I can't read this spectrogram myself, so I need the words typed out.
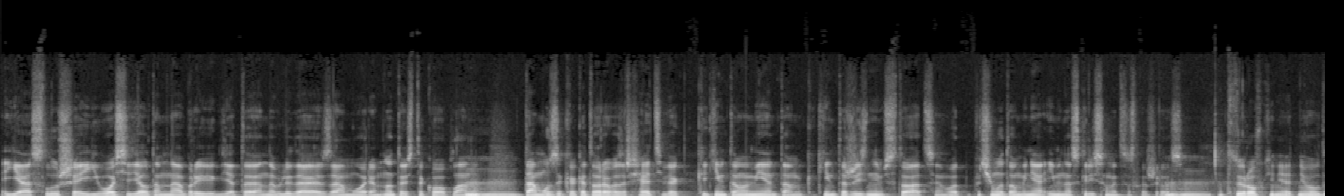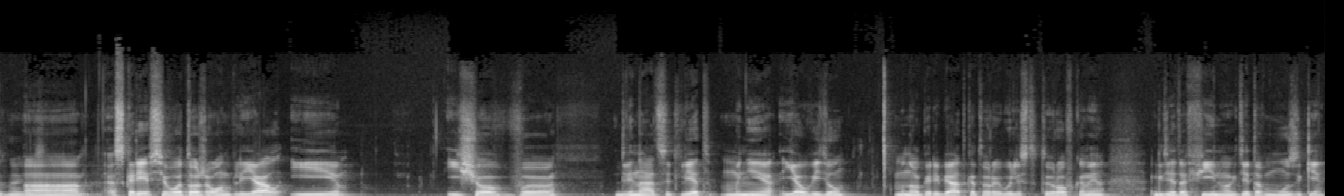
я, слушая его, сидел там на обрыве где-то, наблюдая за морем, ну, то есть такого плана. Mm-hmm. Та музыка, которая возвращает тебя к каким-то моментам, к каким-то жизненным ситуациям. Вот почему-то у меня именно с Крисом это сложилось. Mm-hmm. А татуировки не от него вдохновились? А, скорее всего, тоже он влиял, и еще в 12 лет мне я увидел много ребят, которые были с татуировками, где-то в фильмах, где-то в музыке.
